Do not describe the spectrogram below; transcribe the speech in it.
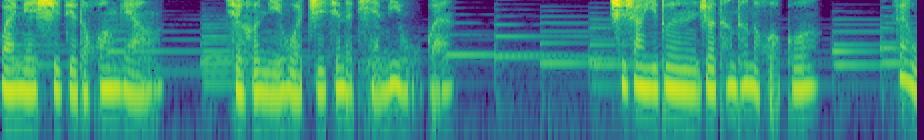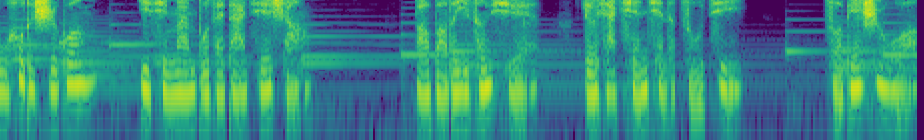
外面世界的荒凉，却和你我之间的甜蜜无关。吃上一顿热腾腾的火锅，在午后的时光，一起漫步在大街上。薄薄的一层雪，留下浅浅的足迹。左边是我，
